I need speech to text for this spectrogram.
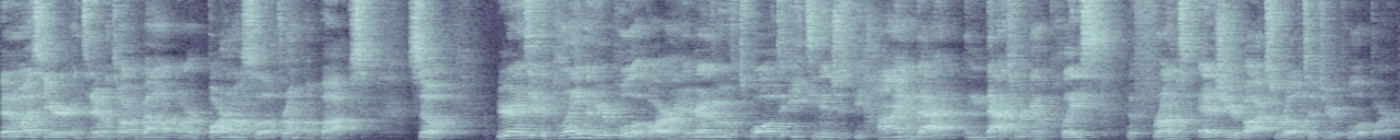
Ben Wise here, and today to talk about our bar muscle up from a box. So you're to take the plane of your pull-up bar, you're going to move 12 to 18 inches behind that, and that's where you're going to place the front edge of your box relative to your pull-up bar.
